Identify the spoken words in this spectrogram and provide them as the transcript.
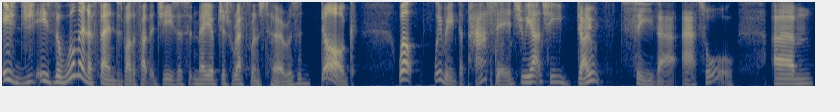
Is, is the woman offended by the fact that Jesus may have just referenced her as a dog? Well, we read the passage, we actually don't see that at all. Um,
